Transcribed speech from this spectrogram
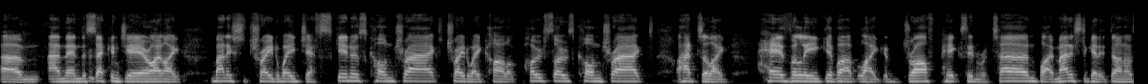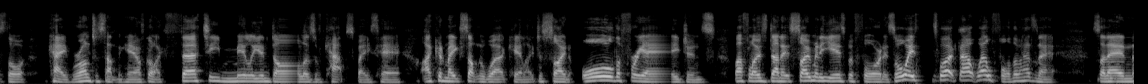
Um, and then the second year, I like managed to trade away Jeff Skinner's contract, trade away Kyle Okposo's contract. I had to like heavily give up like draft picks in return, but I managed to get it done. I was thought, okay, we're onto something here. I've got like $30 million of cap space here. I could make something work here, like just sign all the free agents. Buffalo's done it so many years before, and it's always worked out well for them, hasn't it? So then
